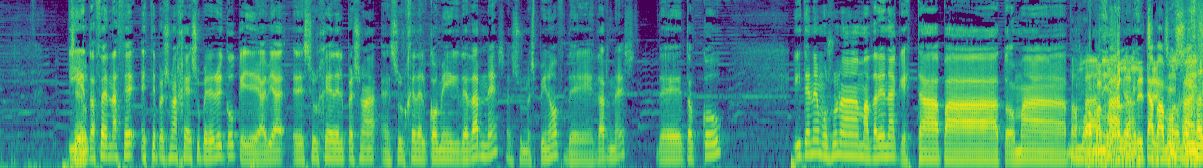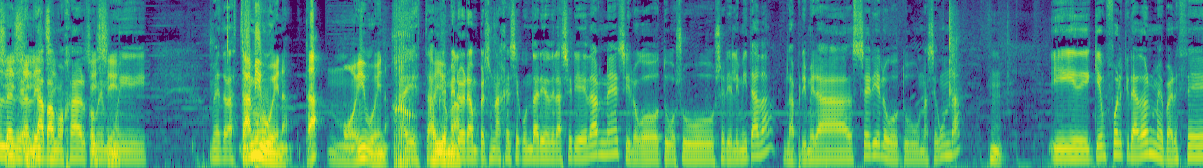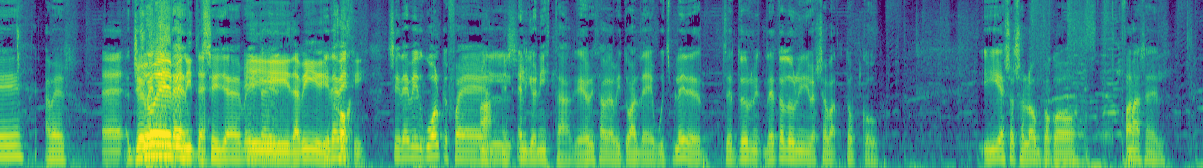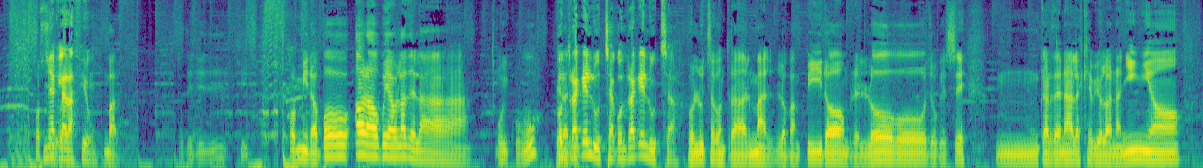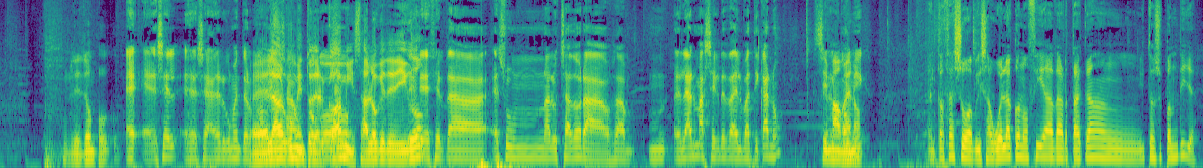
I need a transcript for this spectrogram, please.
Y Sí. entonces nace este personaje superheroico que había eh, surge del persona, eh, surge del cómic de Darkness, es un spin-off de Darkness de Top Cow. Y tenemos una magdalena que está para tomar... Pa' pa' mojar la leche, Está para mojar, sí, sí, está para mojar el cómic sí. muy... muy atractivo. Está muy buena, está muy buena. Ahí está. Ay, Primero era un personaje secundario de la serie de Darkness y luego tuvo su serie limitada. La primera serie, luego tuvo una segunda. Hmm. ¿Y quién fue el creador? Me parece... A ver... Eh, Joe Joe Benítez. Benítez. Sí, Joe Benítez. Y David, Hoji. Sí, David Wall, que fue Ah, el, el guionista, guionista habitual de Witchblade, de, de todo, de todo el universo Top Cove. Y eso solo un poco Vale. más el... Pues Mi sí. aclaración. Vale. Pues mira, pues ahora os voy a hablar de la... Uy, uh, ¿Contra qué lucha? ¿Contra qué lucha? Pues lucha contra el mal, los vampiros, hombres lobos, yo qué sé, mm, cardenales que violan a niños, de todo un poco. Eh, Es el, sea, el argumento del El cómic, o sea, argumento del cómic, ¿sabes lo que te digo? Tiene cierta, es una luchadora, o sea, un- el arma secreta del Vaticano. Sí, el más o menos. Entonces su bisabuela conocía a D'Artagnan y toda su pandilla.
